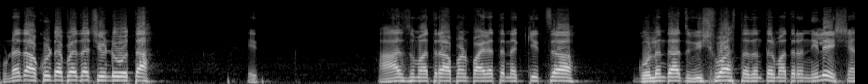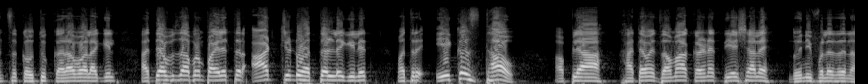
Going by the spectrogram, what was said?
पुन्हा दाखवू टप्प्याचा चेंडू होता. आज मात्र आपण पाहिलं तर नक्कीच गोलंदाज विश्वास तदनंतर मात्र निलेश यांचं कौतुक करावं लागेल. अद्याप जर आपण पाहिलं तर आठ चेंडू हत्तळले गेलेत. मात्र एकच धाव आपल्या खात्यामध्ये जमा करण्यात यश आलंय दोन्ही फलंदाजांना.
